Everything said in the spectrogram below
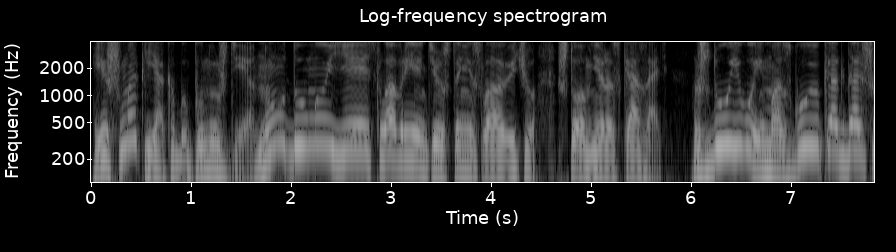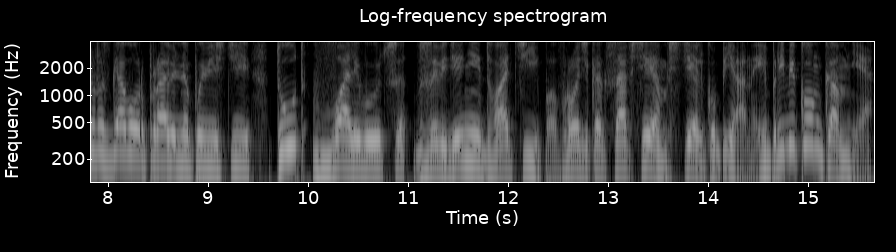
И шмык якобы по нужде. Ну, думаю, есть Лаврентию Станиславовичу, что мне рассказать. Жду его и мозгую, как дальше разговор правильно повести. Тут вваливаются в заведении два типа, вроде как совсем в стельку пьяные, и прямиком ко мне.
